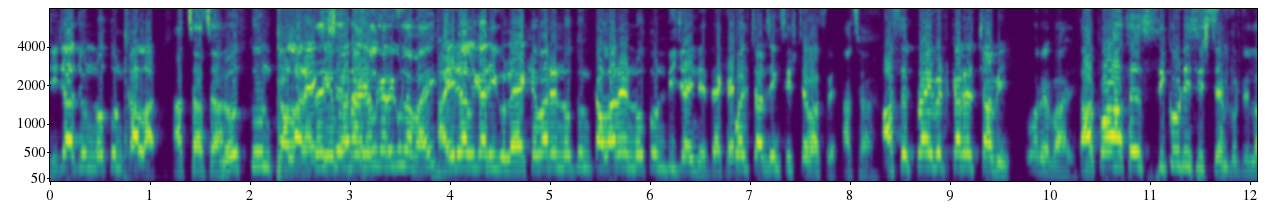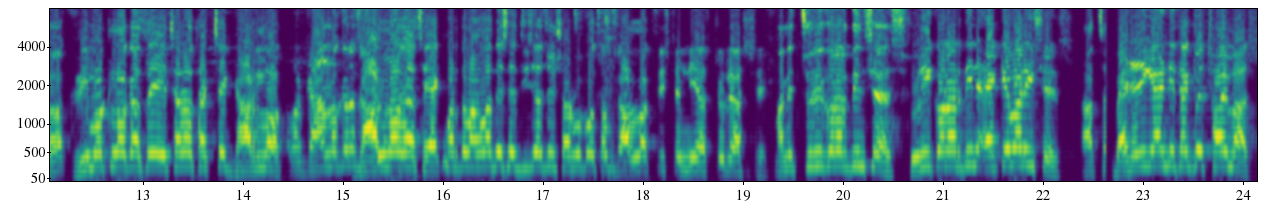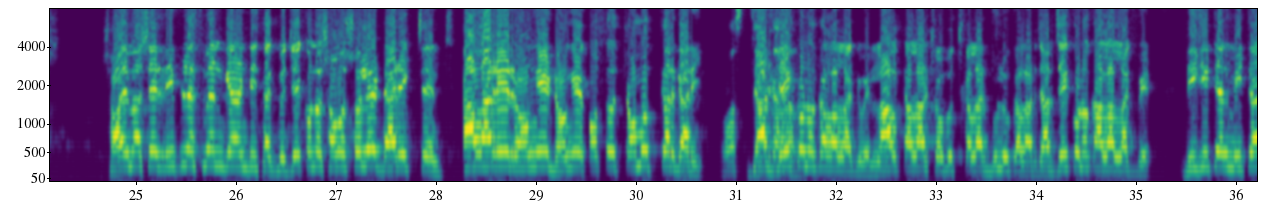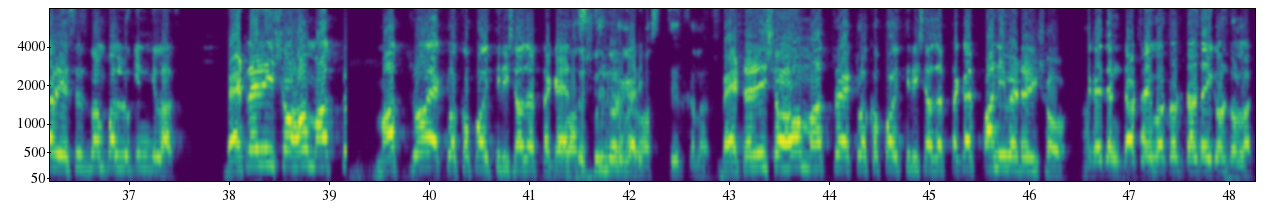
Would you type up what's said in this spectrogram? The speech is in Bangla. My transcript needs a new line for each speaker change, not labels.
জিজাজুর নতুন কালার আচ্ছা আচ্ছা নতুন কালার ভাইরাল গাড়িগুলো একেবারে নতুন কালারে নতুন ডিজাইনে দেখেন মোবাইল চার্জিং সিস্টেম আছে আচ্ছা আছে প্রাইভেট কারের চাবি এছাড়াও থাকছে আছে একমাত্র জিজাজু সর্বপ্রথম সিস্টেম নিয়ে চলে আসছে
মানে চুরি করার দিন শেষ
চুরি করার দিন একেবারেই শেষ আচ্ছা ব্যাটারি গ্যারান্টি থাকবে মাস ছয় মাসের রিপ্লেসমেন্ট গ্যারান্টি থাকবে যে কোনো সমস্যা হলে ডাইরেক্ট চেঞ্জ কালারে রঙে ঢঙে কত চমৎকার গাড়ি যার যে কোনো কালার লাগবে লাল কালার সবুজ কালার ব্লু কালার যার যে কোনো কালার লাগবে digital meter S bumper looking glass battery সহ মাত্র মাত্র এক লক্ষ পঁয়ত্রিশ হাজার টাকা এত সুন্দর গাড়ি
অস্থির কালার
ব্যাটারি সহ মাত্র এক লক্ষ পঁয়ত্রিশ হাজার টাকায় পানি ব্যাটারি সহ হ্যাঁ। দেন ডাটাই মোটর ডাটাই কন্ট্রোলার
